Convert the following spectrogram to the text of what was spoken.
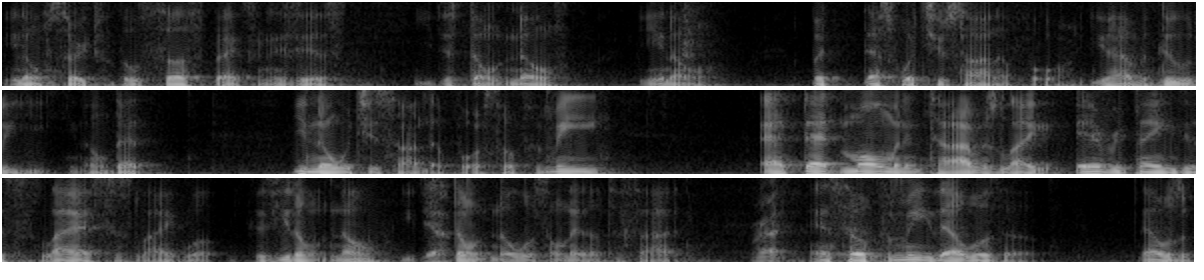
you know search for those suspects and it's just you just don't know you know. But that's what you sign up for. You have a duty you know that you know what you signed up for so for me at that moment in time, it's like everything just flashes like, well, because you don't know, you just Yeah. don't know what's on the other side. Right. And so for me, that was a, that was a,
